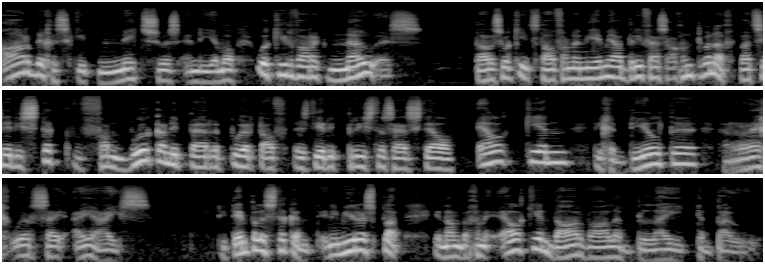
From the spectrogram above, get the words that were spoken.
aarde geskied net soos in die hemel, ook hier waar ek nou is. Daar is ook iets daarvan in Nehemia 3 vers 28 wat sê die stuk van bokant die perdepoort af is deur die priesters herstel, elkeen die gedeelte reg oor sy eie huis. Die tempel is stukkend en die mure is plat en dan begin elkeen daar waar hulle bly te bou.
